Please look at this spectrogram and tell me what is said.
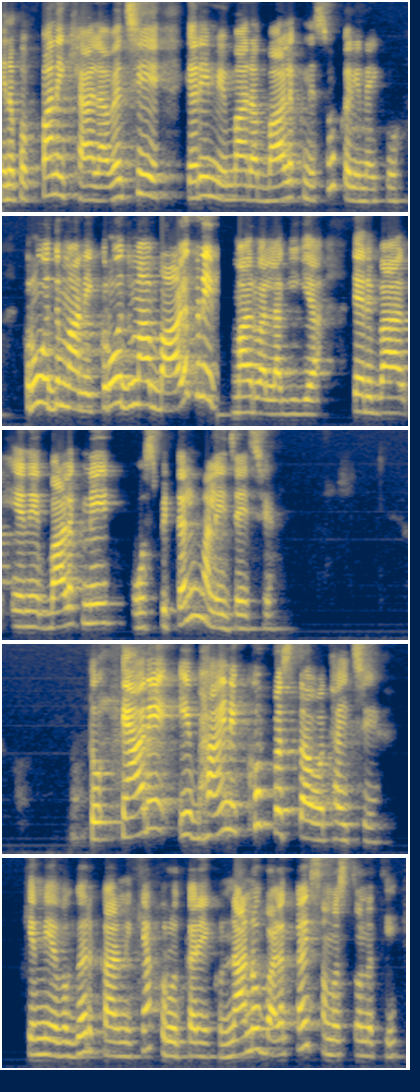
એના પપ્પાને ખ્યાલ આવે છે કે અરે મેં મારા બાળકને શું કરી નાખ્યું? ક્રોધમાં ને ક્રોધમાં બાળકને મારવા લાગી ગયા. ત્યારે એને બાળકને હોસ્પિટલમાં લઈ જાય છે. તો ત્યારે એ ભાઈને ખૂબ પસ્તાવો થાય છે કે મેં વગર કારણે ક્યાં ક્રોધ કરે નાનો બાળક કઈ સમજતો નથી.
